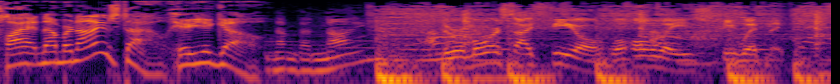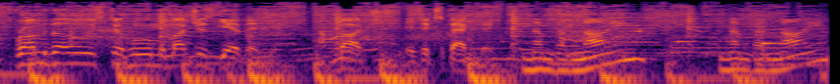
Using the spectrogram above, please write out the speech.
Client number nine style. Here you go. Number nine. The remorse I feel will always be with me. From those to whom much is given, much is expected. Number nine, number nine,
